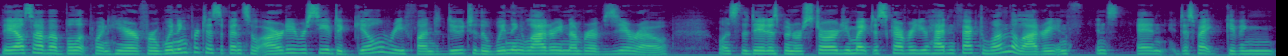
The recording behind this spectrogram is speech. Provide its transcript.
They also have a bullet point here for winning participants who already received a GIL refund due to the winning lottery number of zero. Once the data has been restored, you might discover you had in fact won the lottery, and, and, and despite giving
